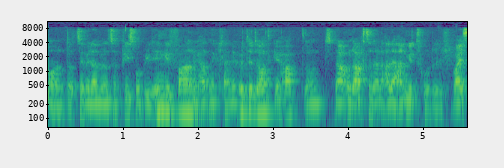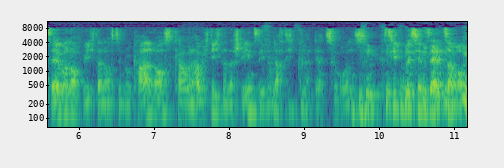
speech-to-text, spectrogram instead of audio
Und dort sind wir dann mit unserem Peace-Mobil hingefahren. Wir hatten eine kleine Hütte dort gehabt und nach und nach sind dann alle angetrudelt. Ich weiß selber noch, wie ich dann aus dem Lokal rauskam und habe ich dich dann da stehen sehen und dachte ich, gehört der zu uns? Es sieht ein bisschen seltsam aus.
